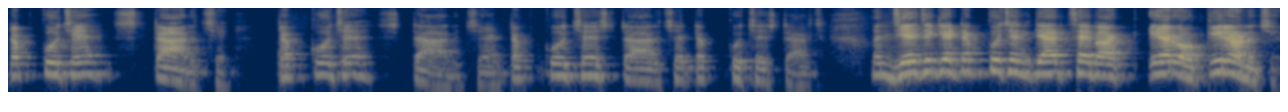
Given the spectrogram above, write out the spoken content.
ટપકું છે, સ્ટાર છે. ટપકું છે, સ્ટાર છે. ટપકું છે, સ્ટાર છે. ટપકું છે, સ્ટાર છે. અને જે જગ્યાએ ટપકું છે ને, ત્યાં જ સાહેબ આ એરો, કિરણ છે.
